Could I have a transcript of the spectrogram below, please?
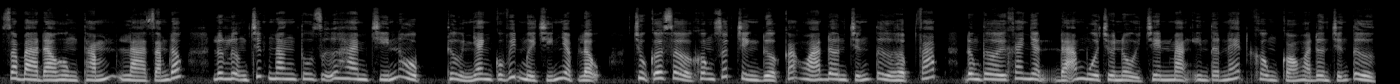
do bà Đào Hồng Thắm là giám đốc, lực lượng chức năng thu giữ 29 hộp thử nhanh COVID-19 nhập lậu. Chủ cơ sở không xuất trình được các hóa đơn chứng từ hợp pháp, đồng thời khai nhận đã mua trôi nổi trên mạng Internet không có hóa đơn chứng từ.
